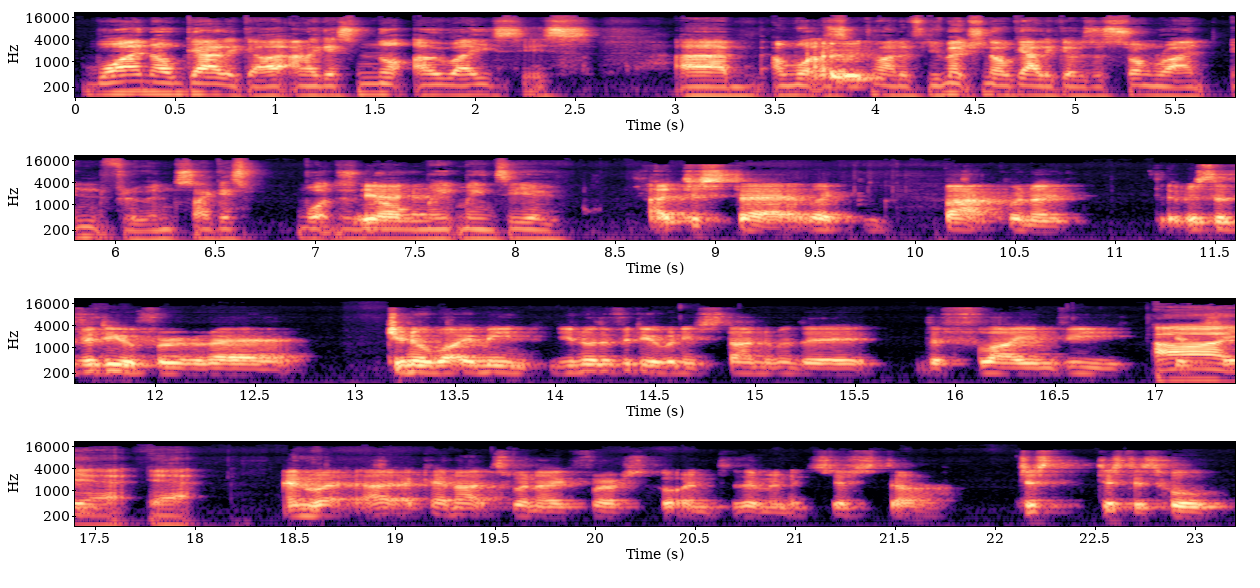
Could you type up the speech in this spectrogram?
why Noel Gallagher and I guess not Oasis? Um, and what would- kind of you mentioned Noel Gallagher as a songwriting influence. I guess what does Yeah. Noel mean, mean to you? I just uh, like back when I it was the video for. Uh, do you know what I mean? You know the video when he's standing with the the flying V. Oh Gibson? yeah, yeah. And when, I, I kind of that's when I first got into them, and it's just uh, just just this whole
